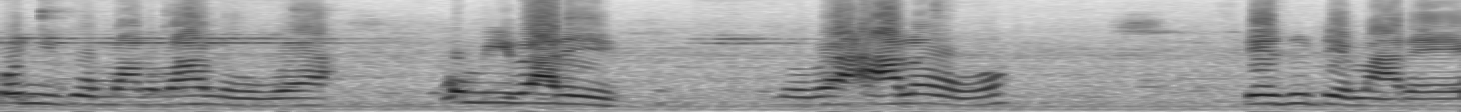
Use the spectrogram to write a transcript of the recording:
ကိုညီကိုမောင်နှမလိုပဲကိုမိဘတွေလိုပဲအားလုံးကိုကျေးဇူးတင်ပါတယ်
